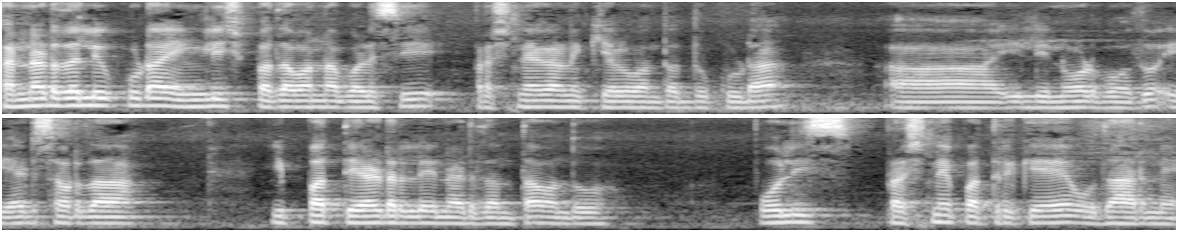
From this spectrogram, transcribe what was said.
ಕನ್ನಡದಲ್ಲಿಯೂ ಕೂಡ ಇಂಗ್ಲೀಷ್ ಪದವನ್ನು ಬಳಸಿ ಪ್ರಶ್ನೆಗಳನ್ನು ಕೇಳುವಂಥದ್ದು ಕೂಡ ಇಲ್ಲಿ ನೋಡ್ಬೋದು. ಎರಡು ಸಾವಿರದ ಇಪ್ಪತ್ತೆರಡರಲ್ಲಿ ನಡೆದಂಥ ಒಂದು ಪೊಲೀಸ್ ಪ್ರಶ್ನೆ ಪತ್ರಿಕೆಯ ಉದಾಹರಣೆ.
